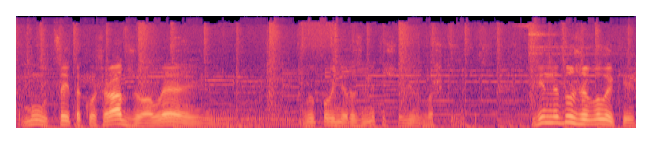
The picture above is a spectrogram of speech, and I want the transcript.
Тому цей також раджу, але е, ви повинні розуміти, що він важкий. Він не дуже великий,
